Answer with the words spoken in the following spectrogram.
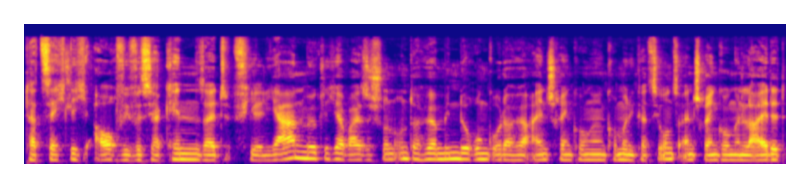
tatsächlich auch, wie wir es ja kennen, seit vielen Jahren möglicherweise schon unter Hörminderung oder Höreinschränkungen, Kommunikationseinschränkungen leidet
